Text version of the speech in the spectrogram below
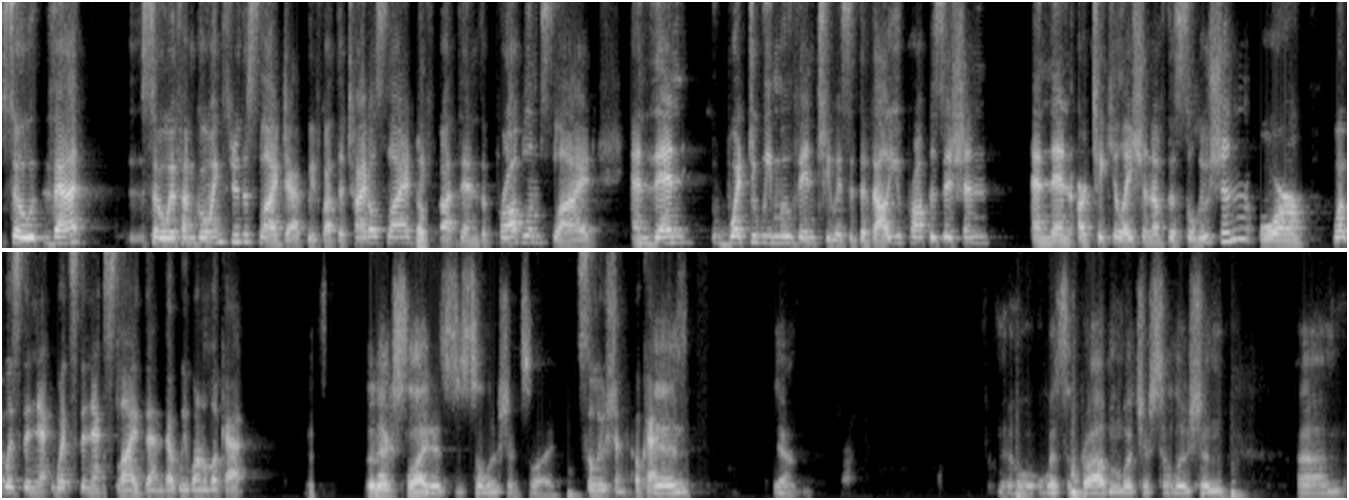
So that, so if I'm going through the slide deck, we've got the title slide, Yep. we've got then the problem slide, and then what do we move into? Is it the value proposition and then articulation of the solution? Or what was the next, what's the next slide then that we want to look at? The next slide is the solution slide. Solution, okay, And yeah. What's the problem? What's your solution? Um,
